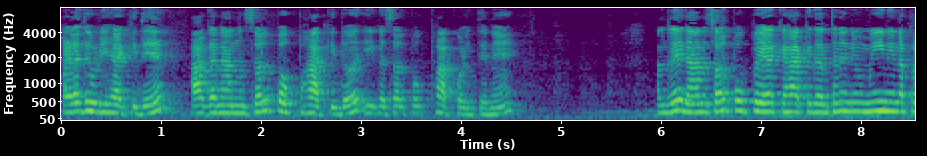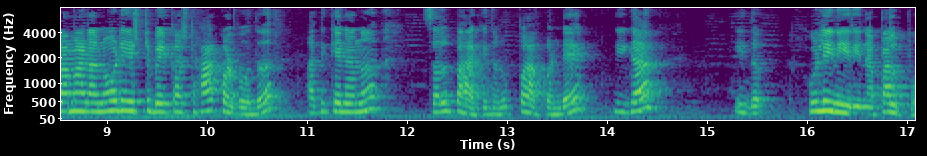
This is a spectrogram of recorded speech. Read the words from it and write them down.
ಹಳದಿ ಹುಡಿ ಹಾಕಿದೆ. ಆಗ ನಾನು ಸ್ವಲ್ಪ ಉಪ್ಪು ಹಾಕಿದ್ದು. ಈಗ ಸ್ವಲ್ಪ ಉಪ್ಪು ಹಾಕ್ಕೊಳ್ತೇನೆ ಅಂದರೆ ನಾನು ಸ್ವಲ್ಪ ಉಪ್ಪು ಯಾಕೆ ಹಾಕಿದೆ ಅಂತಲೇ ನೀವು ಮೀನಿನ ಪ್ರಮಾಣ ನೋಡಿ ಎಷ್ಟು ಬೇಕು ಅಷ್ಟು ಹಾಕ್ಕೊಳ್ಬೋದು ಅದಕ್ಕೆ ನಾನು ಸ್ವಲ್ಪ ಹಾಕಿದ್ದೆ ಉಪ್ಪು ಹಾಕ್ಕೊಂಡೆ. ಈಗ ಇದು ಹುಳಿ ನೀರಿನ ಪಲ್ಪು.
